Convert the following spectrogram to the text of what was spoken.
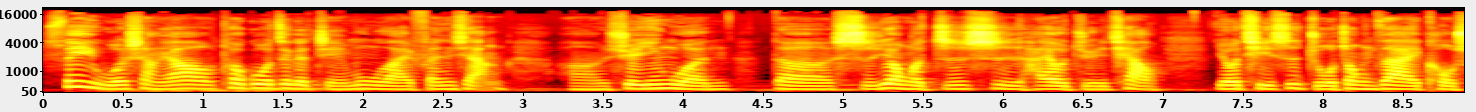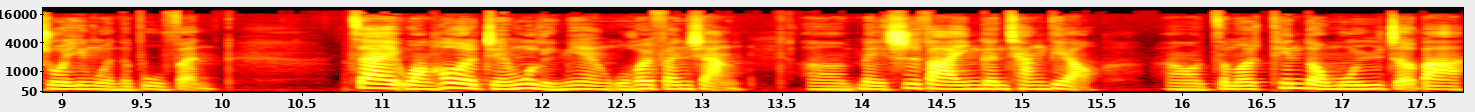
所以我想要透过这个节目来分享，嗯，学英文。的实用的知识还有诀窍，尤其是着重在口说英文的部分。在往后的节目里面，我会分享呃美式发音跟腔调，嗯，怎么听懂母语者把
